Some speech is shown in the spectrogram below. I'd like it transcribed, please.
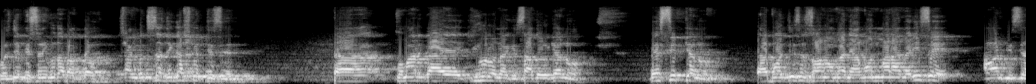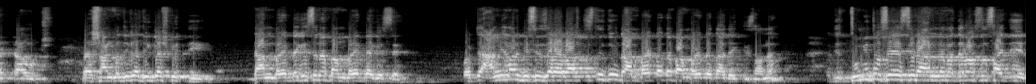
বলতে পিছনে কোথা বাদ দাও। সাংবাদিক জিজ্ঞাসা করতেছেন তা তোমার গায়ে কি হলো নাকি? চাদর কেন? বেডশিট কেন? তা বলতেছে, জনগণ এমন মারা মেরিছে, আমার বিসি একটা আউট। তা সাংবাদিকরা জিজ্ঞাসা করতি, ডান বাড়িটা গেছে না বাম বাড়িটা গেছে? বলতে, আমি আমার বিসি যারা বাঁচতেছি তুমি ডান বাড়িটা না বাম বাড়িটা তা দেখতেছ না? তুমি তো চেয়েছিলে আল্লামা দেরাসা সাইদের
